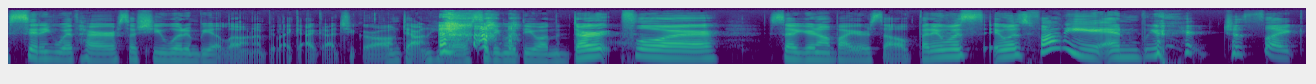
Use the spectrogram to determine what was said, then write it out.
sitting with her so she wouldn't be alone. I'd be like, I got you, girl. I'm down here sitting with you on the dirt floor. So you're not by yourself. But it was it was funny and we were just like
